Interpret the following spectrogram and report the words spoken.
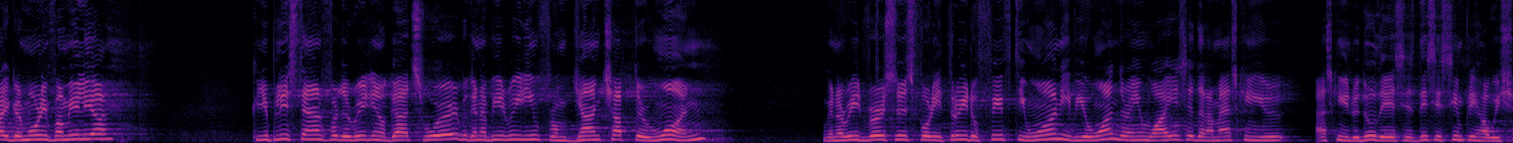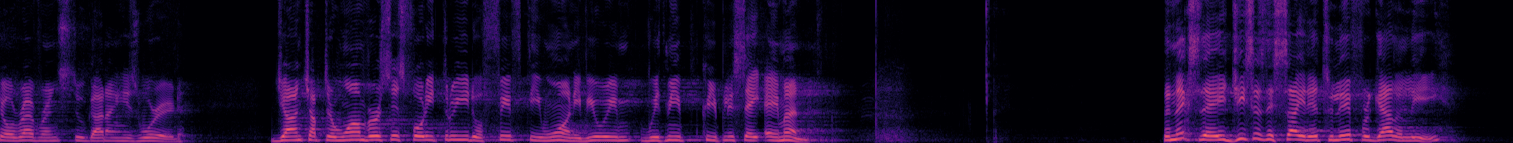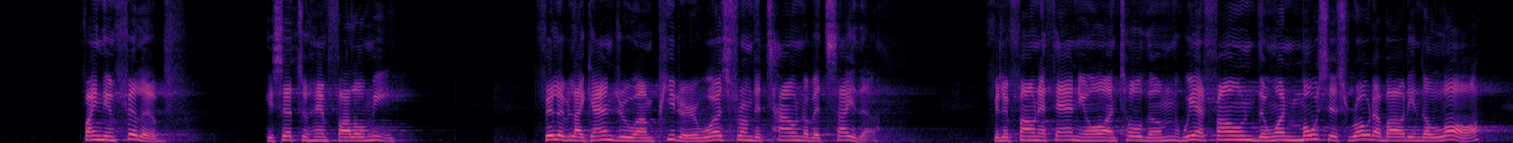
right, good morning, familia. Could you please stand for the reading of God's word? We're going to be reading from John chapter 1. We're going to read verses 43 to 51. If you're wondering why is it that I'm asking you asking you to do this is this is simply how we show reverence to God and his word. John chapter 1 verses 43 to 51. If you're with me, could you please say amen? The next day, Jesus decided to leave for Galilee. Finding Philip, he said to him, Follow me. Philip, like Andrew and Peter, was from the town of Bethsaida. Philip found Nathanael and told them, We had found the one Moses wrote about in the law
